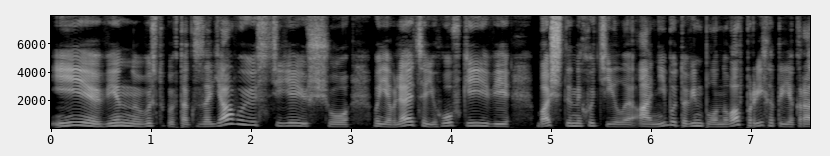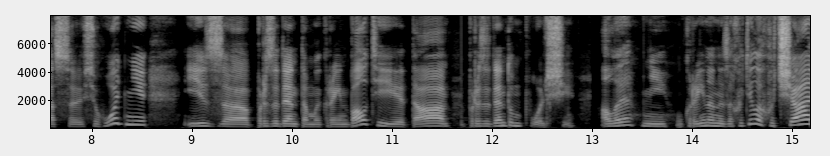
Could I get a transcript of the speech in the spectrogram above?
І він виступив так з заявою з цією, що виявляється, його в Києві бачити не хотіли. А нібито він планував приїхати якраз сьогодні із президентами країн Балтії та президентом Польщі. Але ні, Україна не захотіла. Хоча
